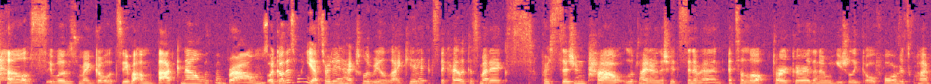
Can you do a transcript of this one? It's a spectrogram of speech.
else. It was my go-to, but I'm back now with my browns. I got this one yesterday and I actually really like it. It's the Kylie Cosmetics Precision Pout lip liner in the shade Cinnamon. It's a lot darker than I would usually go for. It's quite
